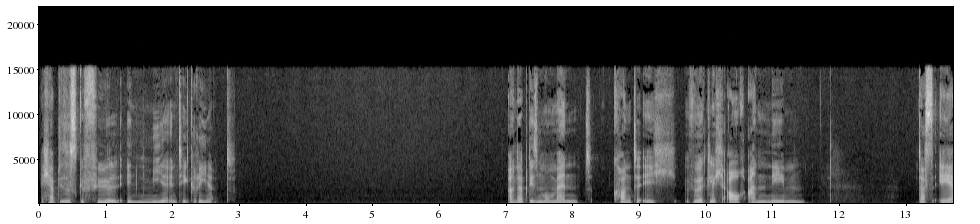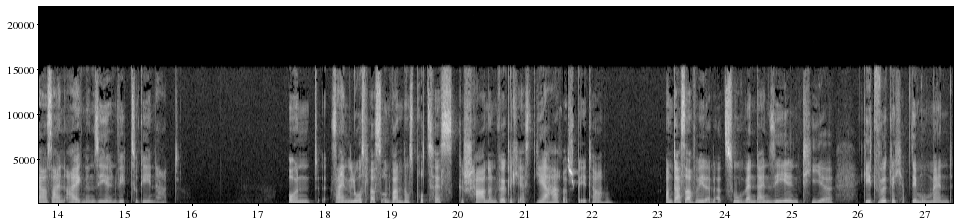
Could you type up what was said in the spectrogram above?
Ich habe dieses Gefühl in mir integriert. Und ab diesem Moment konnte ich wirklich auch annehmen, dass er seinen eigenen Seelenweg zu gehen hat. Und sein Loslass- und Wandlungsprozess geschah dann wirklich erst Jahre später, und das auch wieder dazu, wenn dein Seelentier geht wirklich ab dem Moment,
